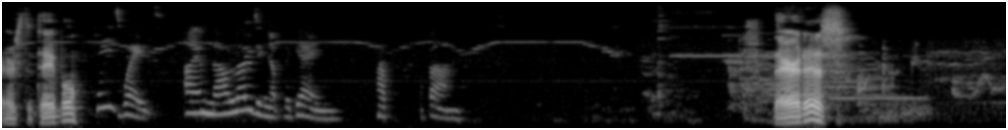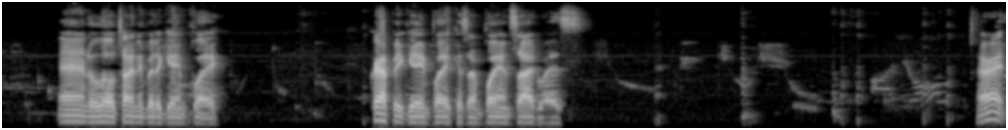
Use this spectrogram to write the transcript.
There's the table. Please wait. I am now loading up the game. Have fun. There it is. And a little tiny bit of gameplay. Crappy gameplay because I'm playing sideways. All right.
